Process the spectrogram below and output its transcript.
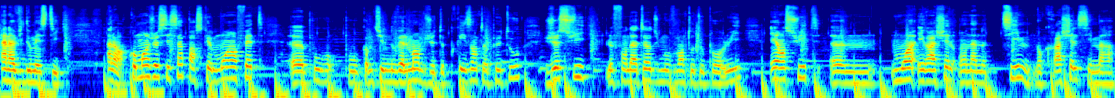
à la vie domestique. Alors, comment je sais ça? Parce que moi, en fait, euh, pour, comme tu es une nouvelle membre, je te présente un peu tout. Je suis le fondateur du mouvement Toto pour lui. Et ensuite, euh, moi et Rachel, on a notre team. Donc, Rachel, c'est ma,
